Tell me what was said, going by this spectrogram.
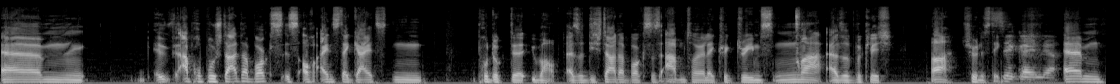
Ähm, äh, apropos Starterbox, ist auch eins der geilsten Produkte überhaupt. Also die Starterbox des Abenteuer Electric Dreams, also wirklich, ah, schönes Ding. Sehr geil, ja. Ähm,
